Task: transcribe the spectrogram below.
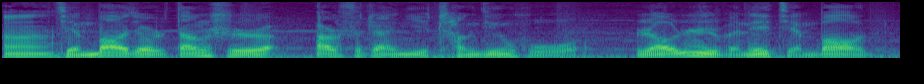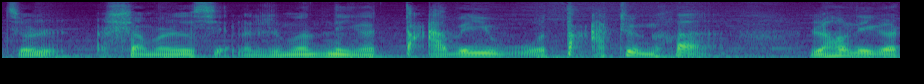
嗯，简报就是当时二次战役长津湖。然后日本那简报就是上面就写了什么那个大威武、大震撼，然后那个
